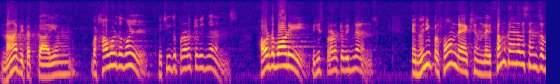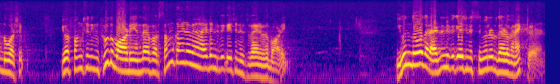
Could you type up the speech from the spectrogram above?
Na karyam, but how about the world, which is the product of ignorance? or the body, which is product of ignorance. And when you perform the action, there is some kind of a sense of doership. You are functioning through the body, and therefore some kind of an identification is there with the body. Even though that identification is similar to that of an actor,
